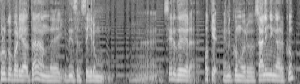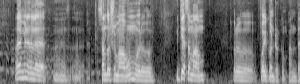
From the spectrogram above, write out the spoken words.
கொடுக்கப்படியால் தான் அந்த இது சில செய்கிறோம் சிறிது ஓகே எனக்கும் ஒரு சேலஞ்சிங்காக இருக்கும். அதேமாதிரி நல்ல சந்தோஷமாகவும் ஒரு வித்தியாசமாகவும் ஒரு போய்க்கொண்டிருக்கும். அந்த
